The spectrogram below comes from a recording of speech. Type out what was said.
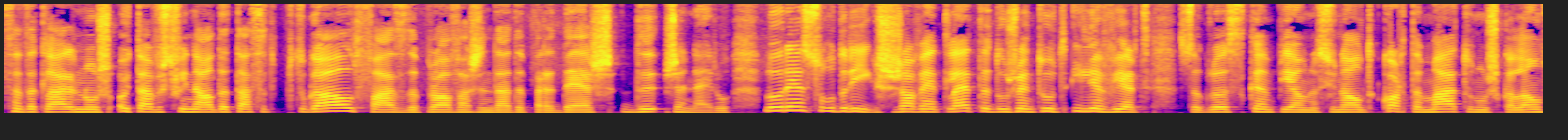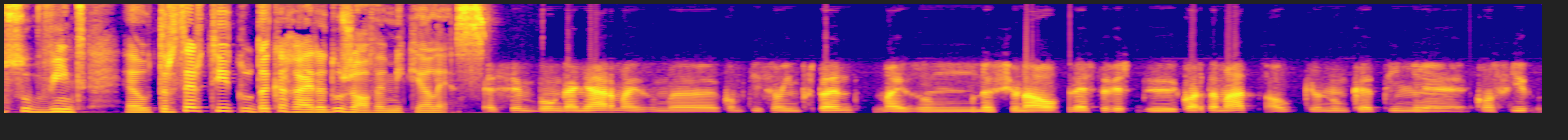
Santa Clara nos oitavos de final da Taça de Portugal, fase da prova agendada para 10 de janeiro. Lourenço Rodrigues, jovem atleta do Juventude Ilha Verde, sagrou-se campeão nacional de corta-mato no escalão sub-20. É o terceiro título da carreira do jovem miquelense. É sempre bom ganhar mais uma competição importante, mais um nacional, desta vez de corta-mato, algo que eu nunca tinha conseguido.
